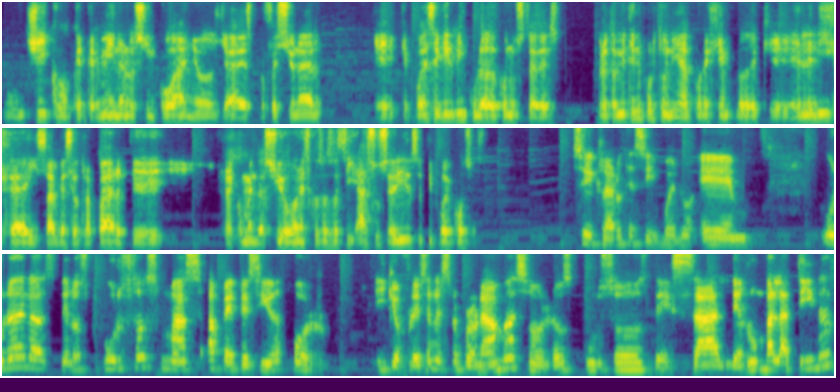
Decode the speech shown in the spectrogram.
un chico que termina los cinco años ya es profesional, eh, que puede seguir vinculado con ustedes, pero también tiene oportunidad, por ejemplo, de que él elija y salga hacia otra parte, recomendaciones, cosas así. ¿Ha sucedido ese tipo de cosas? Sí, claro que sí. Bueno, eh, uno de los, de los cursos más apetecidos por, y que ofrece nuestro programa son los cursos de, sal, de rumba latina,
